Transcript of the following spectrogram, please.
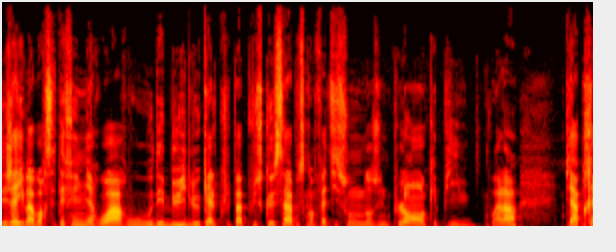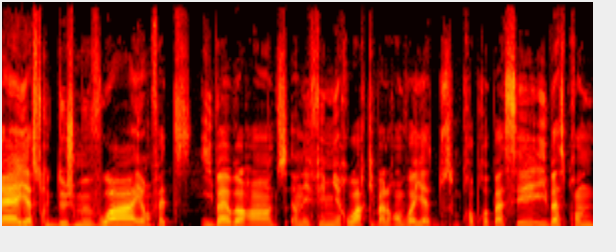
Déjà, il va avoir cet effet miroir où au début, il le calcule pas plus que ça, parce qu'en fait, ils sont dans une planque, et puis voilà. Puis après, il y a ce truc de je me vois, et en fait, il va avoir un, un effet miroir qui va le renvoyer à son propre passé, et il va se prendre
